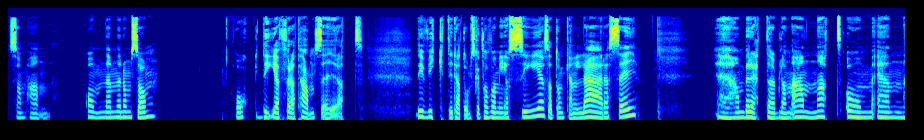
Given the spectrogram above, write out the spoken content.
som han omnämner dem som. Och det för att han säger att det är viktigt att de ska få vara med och se så att de kan lära sig. Eh, han berättar bland annat om en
